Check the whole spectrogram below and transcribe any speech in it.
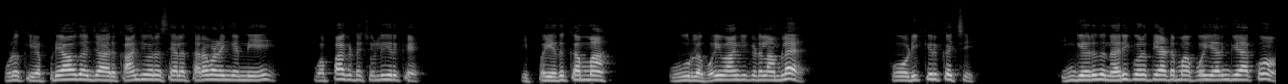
உனக்கு எப்படியாவது அஞ்சாறு காஞ்சிபுரம் சேலை தரவழங்கண்ணி உங்கள் அப்பா கிட்ட சொல்லியிருக்கேன். இப்போ எதுக்கம்மா? ஊரில் போய் வாங்கிக்கிடலாம்ல. போடிக்கு இருக்கச்சு இங்கேருந்து நரி குரத்தியாட்டமாக போய் இறங்கியாக்கும்.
